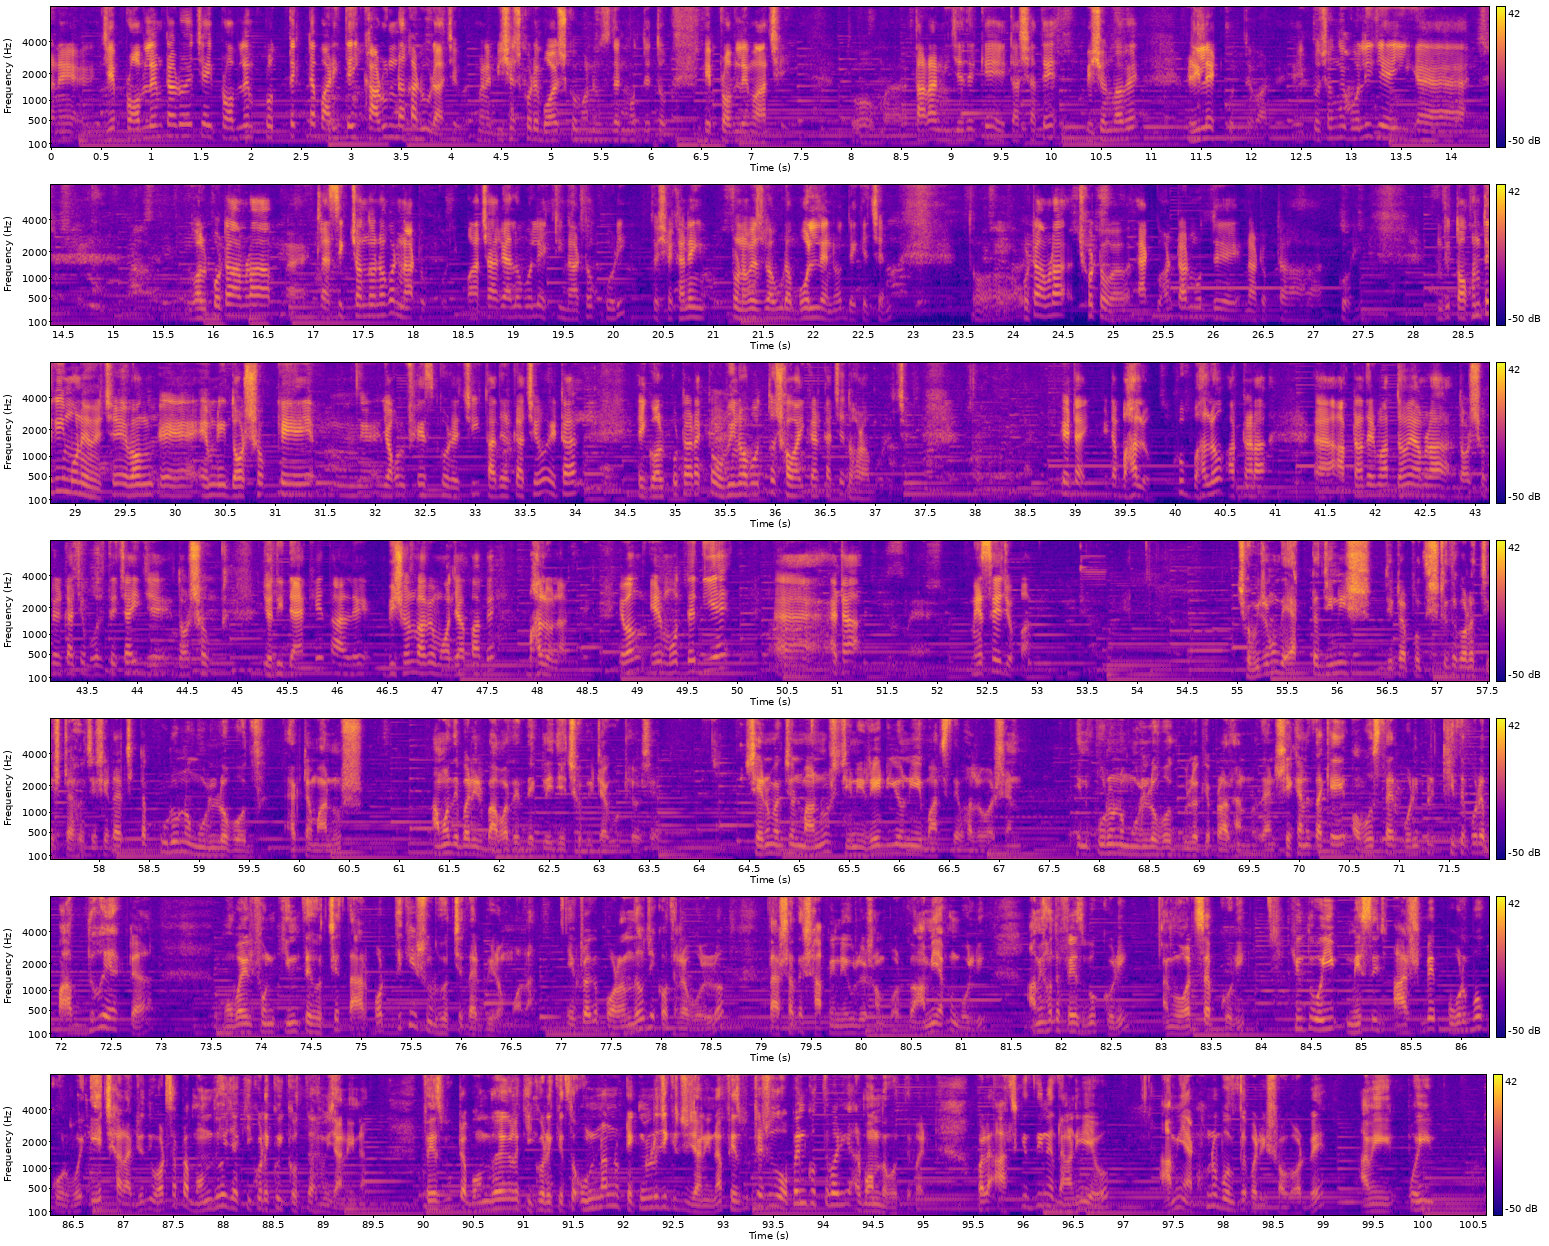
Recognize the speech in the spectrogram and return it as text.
মানে যে প্রবলেমটা রয়েছে, এই প্রবলেম প্রত্যেকটা বাড়িতেই কারুর না কারুর আছে। মানে বিশেষ করে বয়স্ক মানুষদের মধ্যে তো এই প্রবলেম আছেই। তো তারা নিজেদেরকে এটার সাথে ভীষণভাবে রিলেট করতে পারবে। এই প্রসঙ্গে বলি যে এই গল্পটা আমরা ক্লাসিক চন্দ্রনগর নাটক করি। বাঁচা গেল বলে একটি নাটক করি। তো সেখানেই প্রণবেশবাবুরা বললেনও, দেখেছেন। তো ওটা আমরা ছোট, এক ঘণ্টার মধ্যে নাটকটা করি। কিন্তু তখন থেকেই মনে হয়েছে এবং এমনি দর্শককে যখন ফেস করেছি, তাদের কাছেও এটা, এই গল্পটার একটা অভিনবত্ব সবাইকার কাছে ধরা পড়েছে। এটাই, এটা ভালো, খুব ভালো। আপনারা আপনাদের মাধ্যমে আমরা দর্শকের কাছে বলতে চাই যে দর্শক যদি দেখে তাহলে ভীষণভাবে মজা পাবে, ভালো লাগবে। এবং এর মধ্যে দিয়ে একটা মেসেজও পাবে। ছবিটার মধ্যে একটা জিনিস যেটা প্রতিষ্ঠিত করার চেষ্টা হয়েছে, সেটা হচ্ছে একটা পুরনো মূল্যবোধ একটা মানুষ, আমাদের বাড়ির বাবাদের দেখলেই যে ছবিটা উঠে হয়েছে সেরকম একজন মানুষ যিনি রেডিও নিয়ে বাঁচতে ভালোবাসেন। তিনি পুরনো মূল্যবোধগুলোকে প্রাধান্য দেন। সেখানে তাকে অবস্থার পরিপ্রেক্ষিতে পড়ে বাধ্য হয়ে একটা মোবাইল ফোন কিনতে হচ্ছে, তারপর থেকেই শুরু হচ্ছে তার বিড়ম্বনা। একটু আগে পরান্দাও যে কথাটা বলল, তার সাথে সাপে নেউলে সম্পর্ক। আমি এখন বলি, আমি হয়তো ফেসবুক করি, আমি হোয়াটসঅ্যাপ করি, কিন্তু ওই মেসেজ আসবে, পড়ব, করব। এছাড়া যদি হোয়াটসঅ্যাপটা বন্ধ হয়ে যায়, কী করে কী করতে হয় আমি জানি না। ফেসবুকটা বন্ধ হয়ে গেলে কী করে কিন্তু অন্যান্য টেকনোলজি কিছু জানি না। ফেসবুকটা শুধু ওপেন করতে পারি আর বন্ধ করতে পারি। ফলে আজকের দিনে দাঁড়িয়েও আমি এখনও বলতে পারি সগর্বে, আমি ওই,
